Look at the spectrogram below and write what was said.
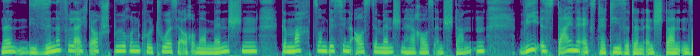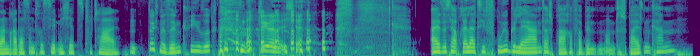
ne, die Sinne vielleicht auch spüren. Kultur ist ja auch immer Menschen gemacht, so ein bisschen aus dem Menschen heraus entstanden. Wie ist deine Expertise denn entstanden, Sandra? Das interessiert mich jetzt total. Hm, Durch eine Sinnkrise. Natürlich. Also ich habe relativ früh gelernt, dass Sprache verbinden und spalten kann.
